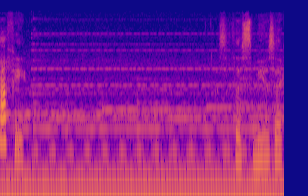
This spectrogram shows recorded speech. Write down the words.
Coffee. What's this music?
